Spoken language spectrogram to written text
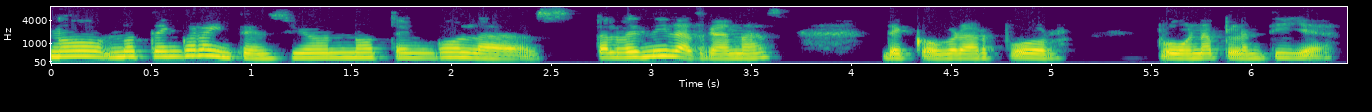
no, no tengo la intención, no tengo las, tal vez ni las ganas de cobrar por, por una plantilla.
